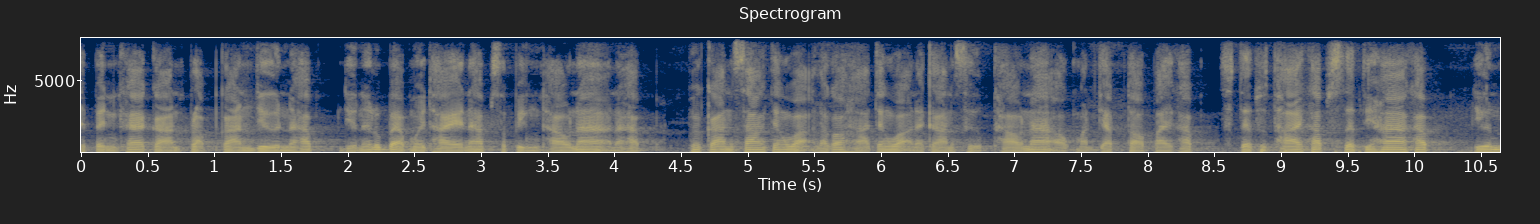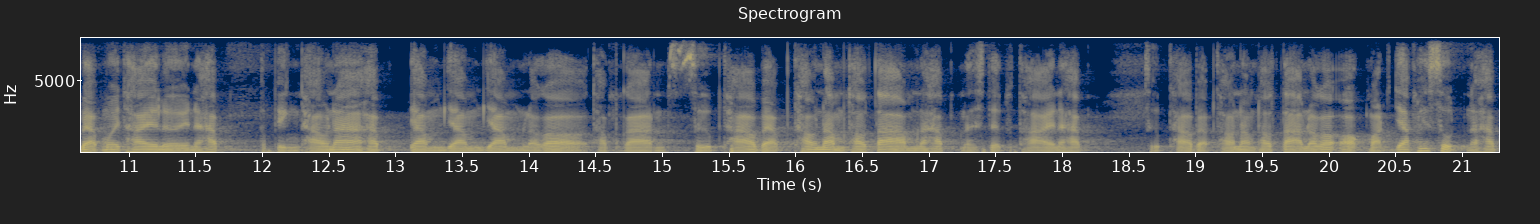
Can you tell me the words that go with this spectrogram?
จะเป็นแค่การปรับการยืนนะครับ ยืนในรูปแบบมวยไทยนะครับ สปริงเท้าหน้านะครับ เพื่อการสร้างจังหวะ แล้วก็หาจังหวะในการสืบเท้าหน้าออกหมัดยับต่อไปครับ สเต็ปสุดท้ายครับ สเต็ปที่ 5 ครับ ยืนแบบมวยไทยเลยนะครับสปริงเท้าหน้าครับย่ำย่ำย่ำแล้วก็ทำการสืบเท้าแบบเท้านำเท้าตามนะครับ ในสเต็ปสุดท้ายนะครับ สืบเท้าแบบเท้านำเท้าตาม แล้วก็ออกหมัดยับให้สุดนะครับ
